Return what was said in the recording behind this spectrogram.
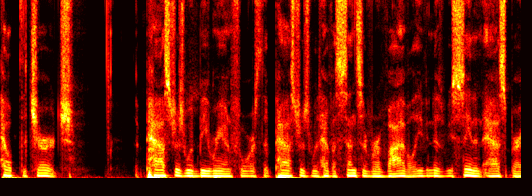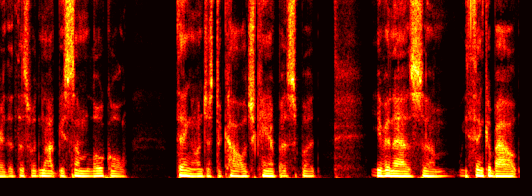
help the church. That pastors would be reinforced, that pastors would have a sense of revival, even as we've seen in Asbury, that this would not be some local thing on just a college campus, but even as um, we think about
